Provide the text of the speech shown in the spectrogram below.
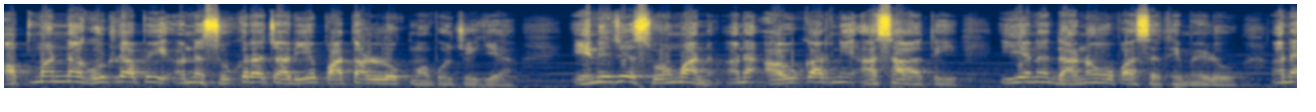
અપમાનના ઘૂંટડા પી અને શુક્રાચાર્ય પાતાળ લોકમાં પહોંચી ગયા. એને જે સ્વમાન અને આવકારની આશા હતી એ એને દાનવો પાસેથી મેળવ્યું અને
